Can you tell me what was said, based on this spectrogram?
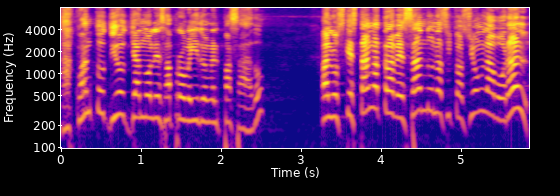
¿A cuántos Dios ya no les ha proveído en el pasado? A los que están atravesando una situación laboral,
